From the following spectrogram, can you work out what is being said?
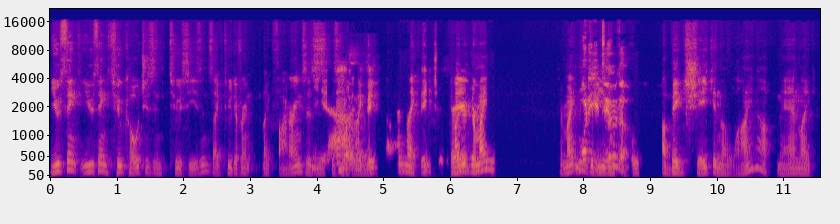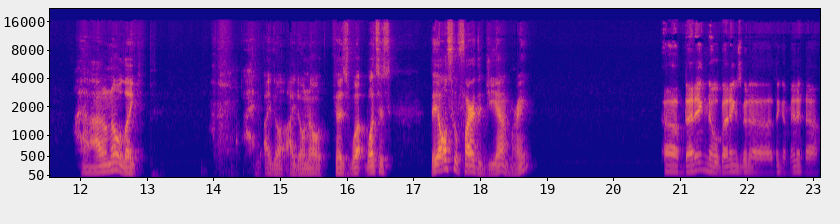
You think you think two coaches in two seasons, like two different like firings, is, is Yeah, what it like they like they there, hired there might there might need What to you be do, like, a though? big- a big shake in the lineup, man. Like I, I don't know, like I, I don't I don't know because what what's his? They also fired the GM, right? Uh, Benning, no, Benning's been a, I think a minute now.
